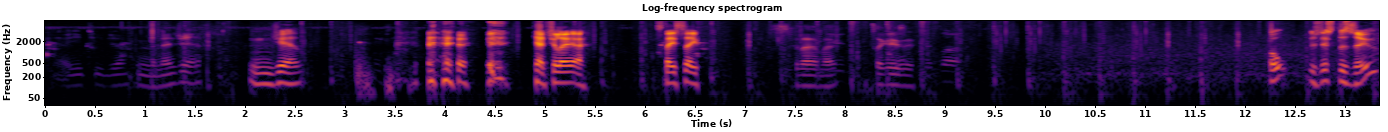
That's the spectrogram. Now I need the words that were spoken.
Yeah, you too, Jeff. And then Jeff. Mm, Jeff. Catch you later. Stay safe. See later, mate. Take it easy. Oh, is this the zoo?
